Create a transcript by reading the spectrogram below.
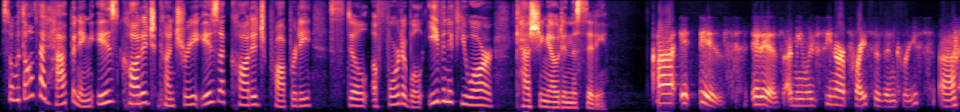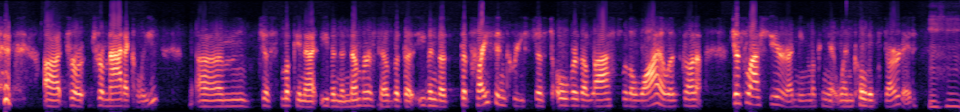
So, with all that happening, is cottage country, is a cottage property still affordable, even if you are cashing out in the city? Uh, it is. It is. I mean, we've seen our prices increase uh, uh, dr- dramatically. Um, just looking at even the number of sales, but the, even the, the price increase just over the last little while has gone up. Just last year, I mean, looking at when COVID started, mm-hmm.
